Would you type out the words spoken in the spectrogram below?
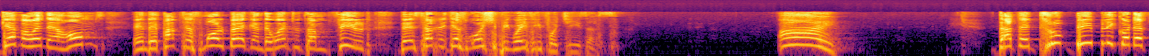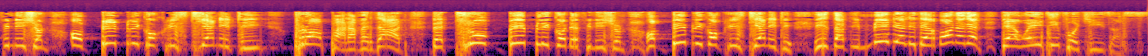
gave away their homes, and they packed a small bag and they went to some field. They started just worshiping, waiting for Jesus. Aye. That the true biblical definition of biblical Christianity proper, la verdad, the true biblical definition of biblical Christianity is that immediately they are born again, they are waiting for Jesus.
